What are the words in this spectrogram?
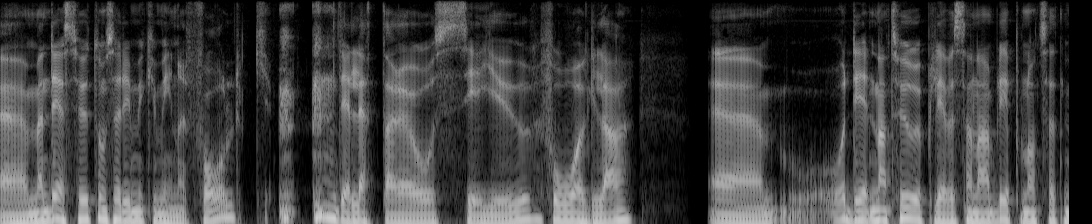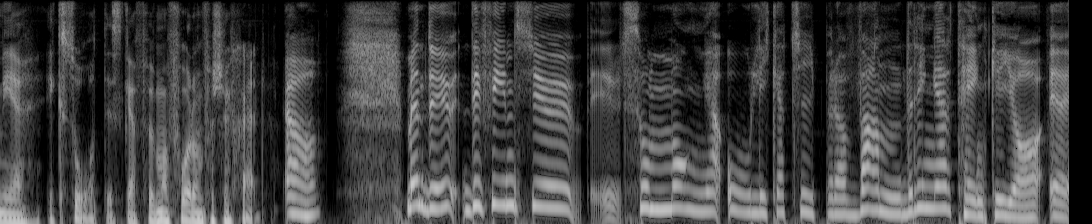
Eh, men dessutom så är det mycket mindre folk. Det är lättare att se djur, fåglar. Eh, Och det, naturupplevelserna blir på något sätt mer exotiska, för man får dem för sig själv. Ja. Men du, det finns ju eh, så många olika typer av vandringar, tänker jag. Eh,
